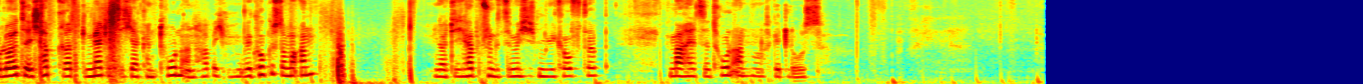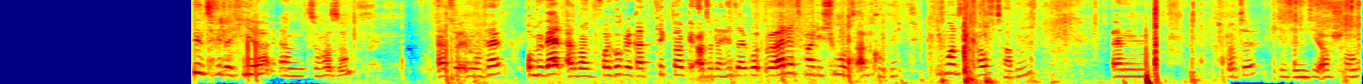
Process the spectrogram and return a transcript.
Oh Leute, ich habe gerade gemerkt, dass ich ja keinen Ton anhabe. Wir gucken es doch mal an. Leute, ich habe schon gesehen, welches ich mir gekauft habe. Wir machen jetzt den Ton an und es geht los. Wir sind wieder hier ähm, zu Hause. Also im Hotel. Und wir werden, also mein Freund guckt gerade TikTok, also der Hintergrund. Wir werden jetzt mal die Schuhe uns angucken, die wir uns gekauft haben. Ähm, Leute, hier sind sie auch schon.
